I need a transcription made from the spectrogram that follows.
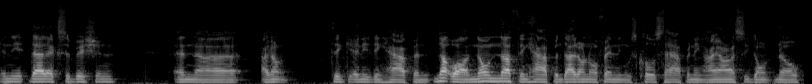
in the, that exhibition, and uh, I don't think anything happened. No, well, no, nothing happened. I don't know if anything was close to happening. I honestly don't know.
